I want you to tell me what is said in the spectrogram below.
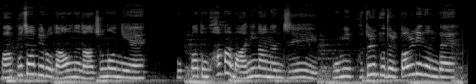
마구잡이로 나오는 아주머니에 오빠도 화가 많이 나는지 몸이 부들부들 떨리는데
